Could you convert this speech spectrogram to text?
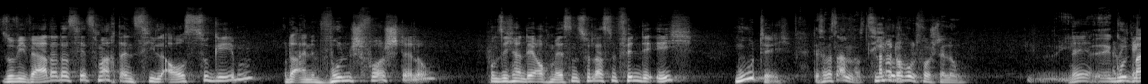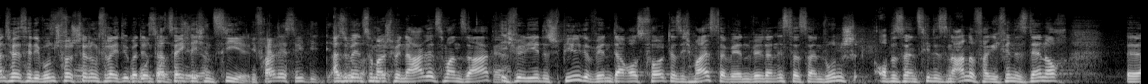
so wie Werder das jetzt macht, ein Ziel auszugeben oder eine Wunschvorstellung und sich an der auch messen zu lassen, finde ich mutig. Das ist was anderes. Ziel oder Wunschvorstellung? Nee, äh, Gut, manchmal ist ja die Wunschvorstellung vielleicht über dem tatsächlichen Ziel. Die Frage ist, wie, die, also, also wenn zum Beispiel Nagelsmann sagt, ja. ich will jedes Spiel gewinnen, daraus folgt, dass ich Meister werden will, dann ist das sein Wunsch. Ob es sein Ziel ist, eine andere Frage. Ich finde es dennoch äh,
